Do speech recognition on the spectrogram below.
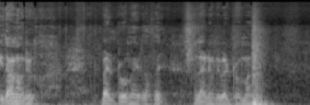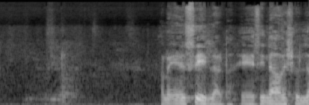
ഇതാണ് ഒരു ബെഡ്റൂം വരുന്നത് നല്ല അടിപൊളി ബെഡ്റൂമാണ് കാരണം എ സി ഇല്ല കേട്ടോ. എ സിന്റെ ആവശ്യമില്ല.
